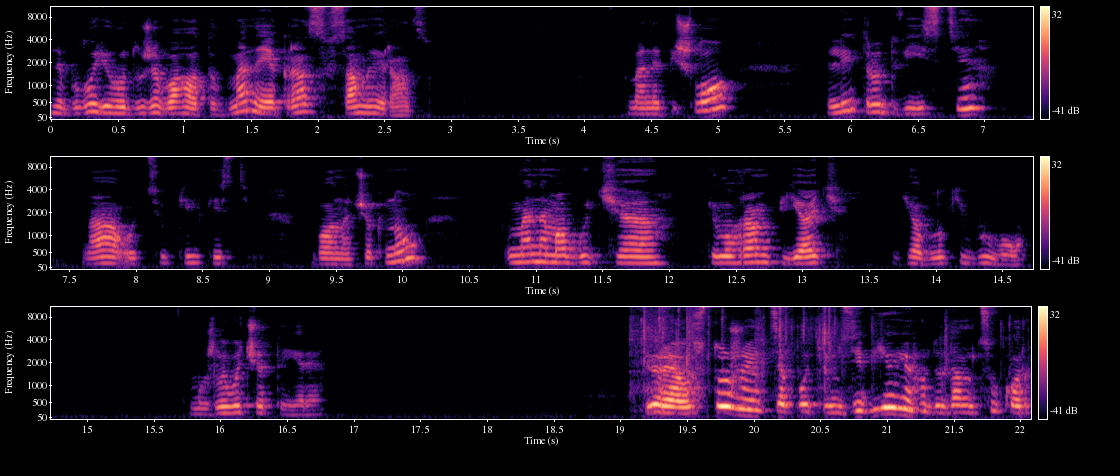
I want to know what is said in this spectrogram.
не було його дуже багато. В мене якраз в самий раз. В мене пішло літру 200 на оцю кількість баночок. Ну, в мене, мабуть, е, кілограм 5 яблук і було. Можливо, 4. Пюре остужується, потім зіб'ю його, додам цукор,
